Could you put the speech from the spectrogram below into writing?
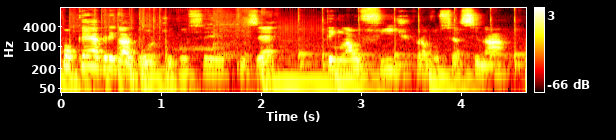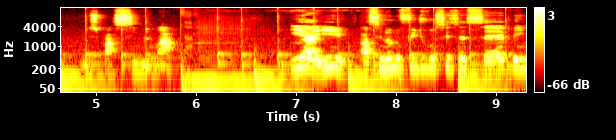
qualquer agregador que você quiser, tem lá um feed para você assinar, um espacinho lá. E aí, assinando o feed, vocês recebem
